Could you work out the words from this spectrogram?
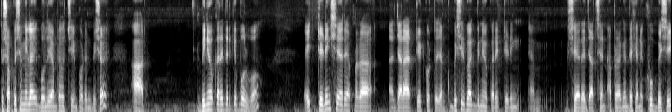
তো সব কিছু মিলাই ভলিউমটা হচ্ছে ইম্পর্টেন্ট বিষয়। আর বিনিয়োগকারীদেরকে বলব, এই ট্রেডিং শেয়ারে আপনারা যারা ট্রেড করতে যান, বেশিরভাগ বিনিয়োগকারী ট্রেডিং শেয়ারে যাচ্ছেন, আপনারা কিন্তু এখানে খুব বেশি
